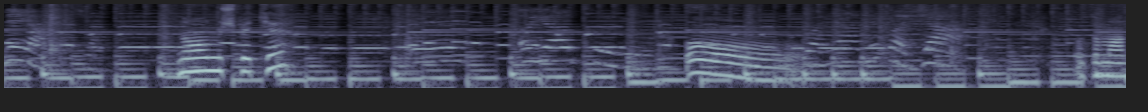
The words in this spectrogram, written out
Ne yapacağım? Ne olmuş peki? Ee, ayağı kırıyor. Oo. O zaman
